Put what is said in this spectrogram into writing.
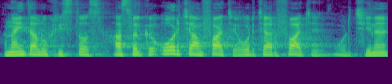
înaintea lui Hristos. Astfel că orice am face, orice ar face, oricine,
